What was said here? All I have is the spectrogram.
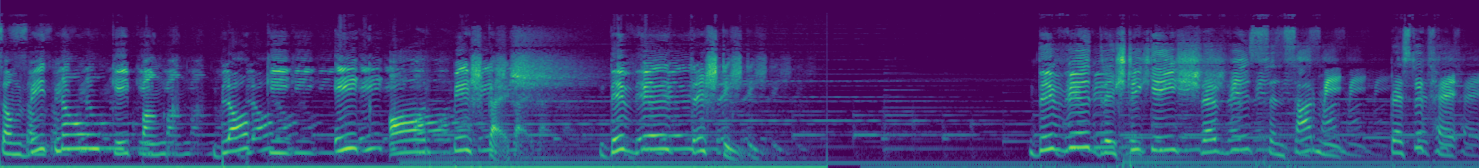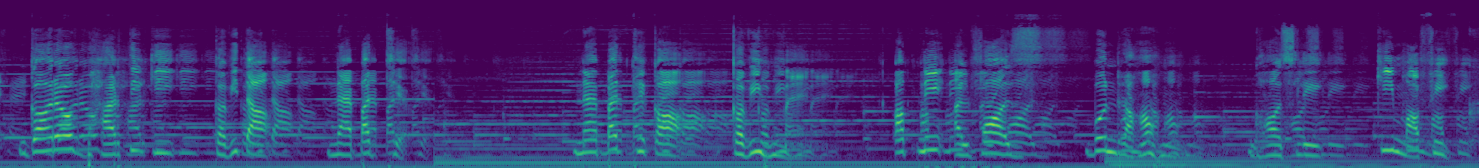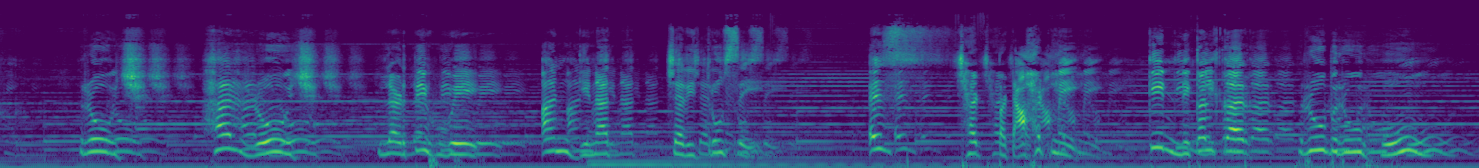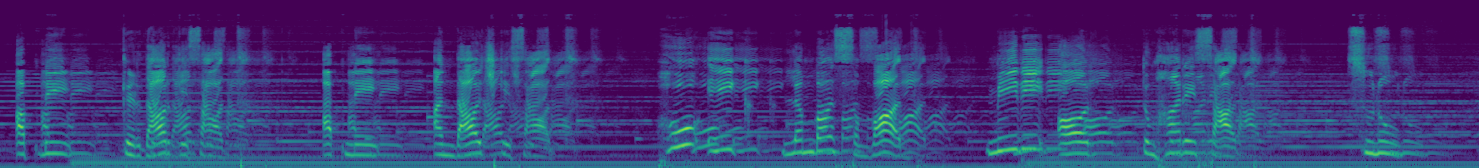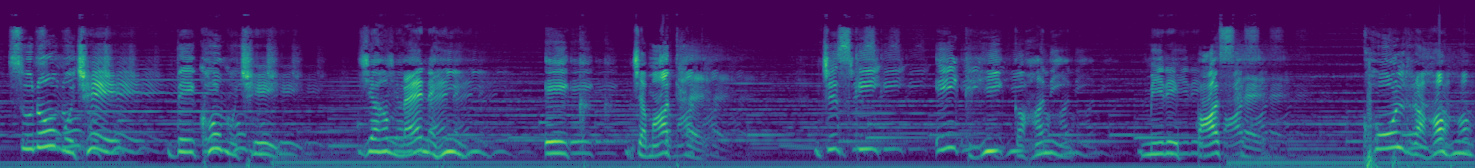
संवेदनाओं के पंख ब्लॉग की एक और पेशकश। दिव्य दृष्टि। दिव्य दृष्टि के श्रव्य संसार में प्रस्तुत है गौरव भारती की कविता नैपथ्य। नैपथ्य का कवि हूँ मैं। अपने अल्फाज बुन रहा हूँ। घोंसले की माफिक। रोज, हर रोज लड़ते हुए अनगिनत चरित्रों से इस छटपटाहट में कि निकलकर रूबरू हो अपने किरदार के साथ, अपने अंदाज के साथ। हो एक लंबा संवाद मेरे और तुम्हारे साथ। सुनो सुनो मुझे, देखो मुझे। यह मैं नहीं, एक जमात है, जिसकी एक ही कहानी मेरे पास है। खोल रहा हूँ,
